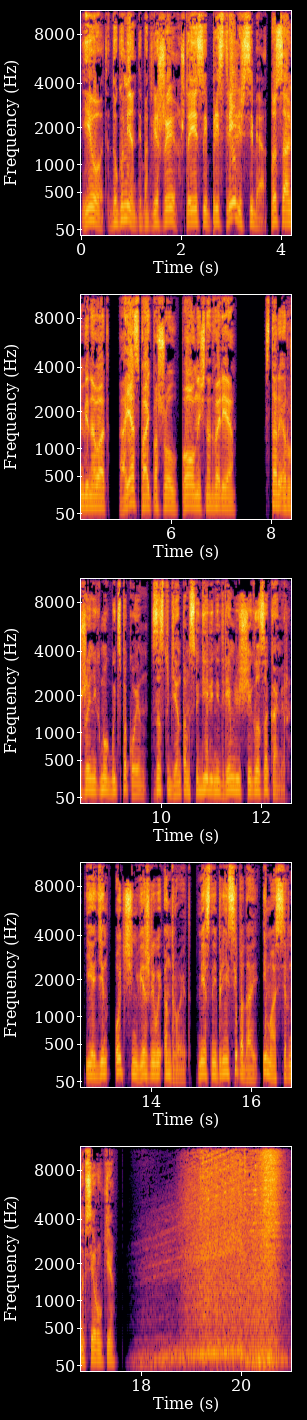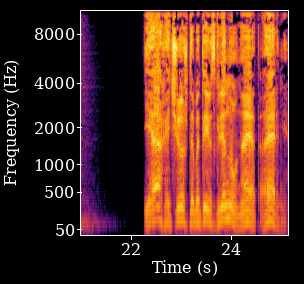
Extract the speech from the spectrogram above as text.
«И вот, документы подпиши, что если пристрелишь себя, то сам виноват, а я спать пошел, полночь на дворе». Старый оружейник мог быть спокоен. За студентом следили недремлющие глаза камер и один очень вежливый андроид. Местный принеси подай и мастер на все руки. «Я хочу, чтобы ты взглянул на это, Эрми.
